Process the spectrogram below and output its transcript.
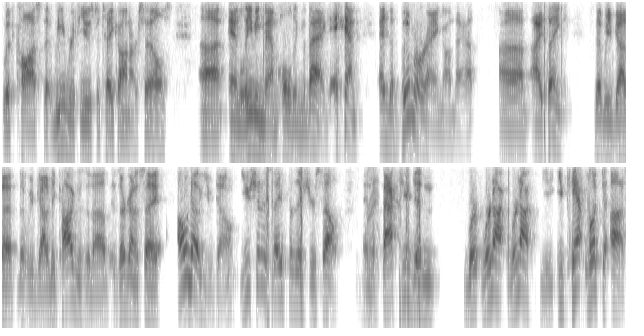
with costs that we refuse to take on ourselves, uh, and leaving them holding the bag. And and the boomerang on that, uh, I think that we've got to that we've got to be cognizant of is they're going to say, "Oh no, you don't. You should have saved for this yourself." And right. the fact you didn't, we're we're not we're not. You, you can't look to us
